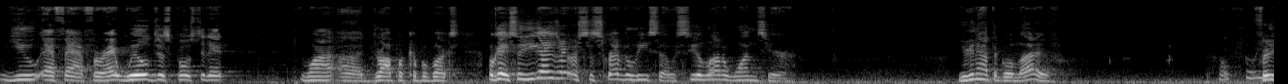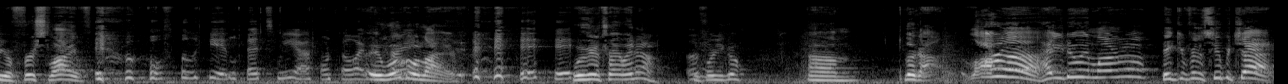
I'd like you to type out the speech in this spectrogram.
U F F. All right, Will just posted it. Want to uh, drop a couple bucks? Okay, so you guys are, subscribed to Lisa. We see a lot of ones here. You're gonna have to go live Hopefully, for your first live. hopefully it lets me. I don't know. I'm It will go live. We're gonna try it right now before you go. Um, look, uh, Laura, how you doing, Laura? Thank you for the super chat.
